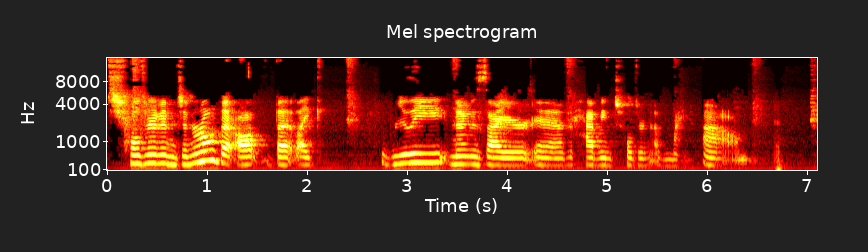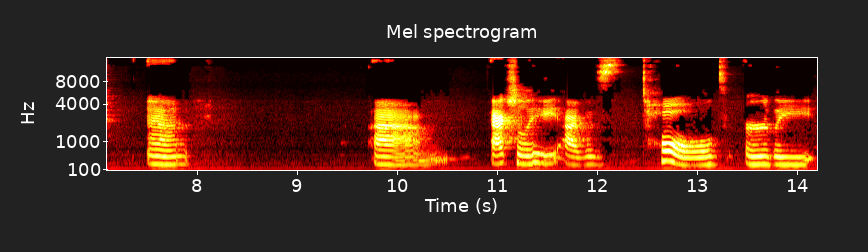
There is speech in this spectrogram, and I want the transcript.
children in general, but all, but like really no desire in having children of my own. And um, actually, I was told early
